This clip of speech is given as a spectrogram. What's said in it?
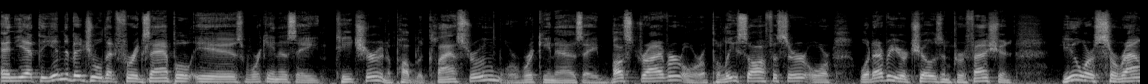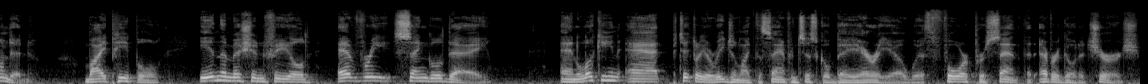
And yet, the individual that, for example, is working as a teacher in a public classroom, or working as a bus driver, or a police officer, or whatever your chosen profession, you are surrounded by people in the mission field every single day and looking at particularly a region like the San Francisco Bay Area with 4% that ever go to church,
